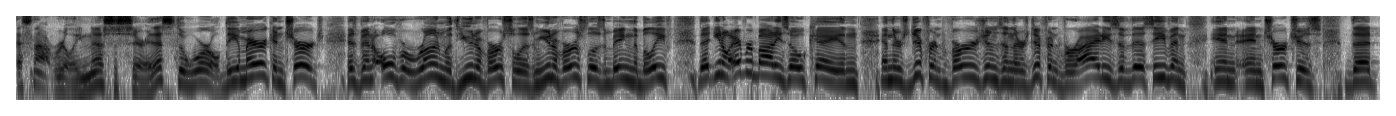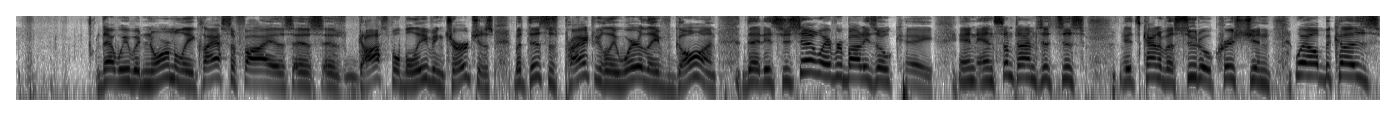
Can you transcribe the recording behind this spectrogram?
that's not really necessary. That's the world. The American church has been overrun with universalism. Universalism being the belief that, you know, everybody's okay and, and there's different versions and there's different varieties of this, even in, in churches that that we would normally classify as, as, as gospel believing churches, but this is practically where they've gone. That it's just, oh, everybody's okay. And, and sometimes it's just, it's kind of a pseudo Christian, well, because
